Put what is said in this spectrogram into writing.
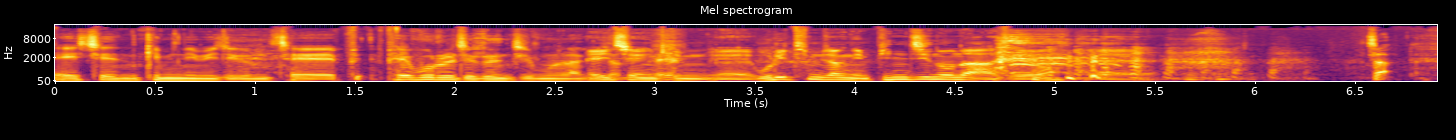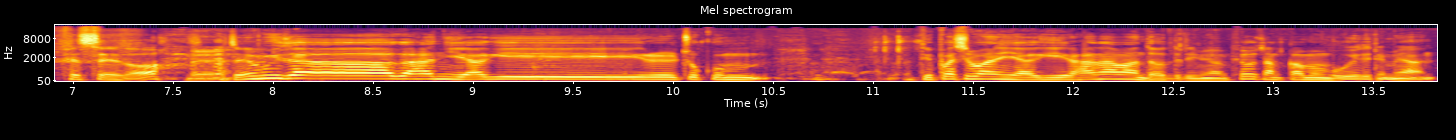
HN 김님이 지금 제 배부를 지른 질문을 남기셨는데 HN 김, 예, 우리 팀장님 빈지노는 아세요? 네. 자 패스해서 네. 정 기자가 한 이야기를 조금 뒷받침하는 이야기를 하나만 더 드리면 표 잠깐만 보여드리면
